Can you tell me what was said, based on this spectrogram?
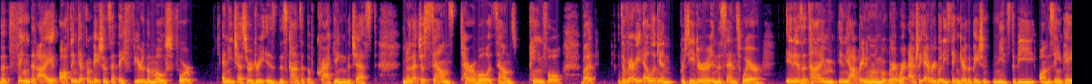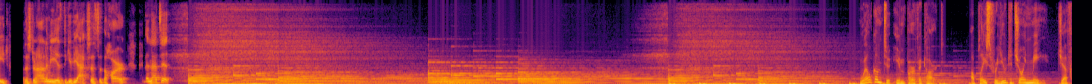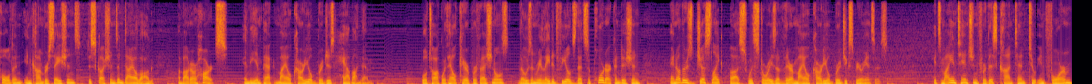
The thing that I often get from patients that they fear the most for any chest surgery is this concept of cracking the chest. You know, that just sounds terrible. It sounds painful, but it's a very elegant procedure in the sense where it is a time in the operating room where, where, actually everybody's taking care of the patient needs to be on the same page. The sternotomy is to give you access to the heart, and that's it. Welcome to Imperfect Heart, a place for you to join me, Jeff Holden, in conversations, discussions, and dialogue about our hearts and the impact myocardial bridges have on them. We'll talk with healthcare professionals, those in related fields that support our condition, and others just like us with stories of their myocardial bridge experiences. It's my intention for this content to inform,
